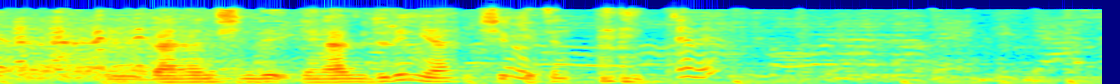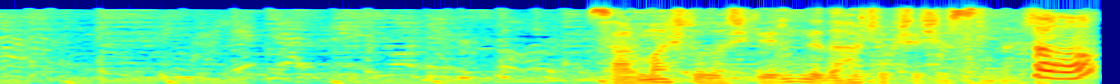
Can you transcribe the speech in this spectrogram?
Ee, Ben hani şimdi genel müdürüm ya şirketin. Evet. Sarmaş dolaş girelim de daha çok şaşırsınlar. Tamam.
